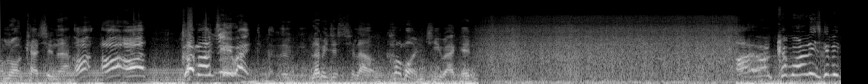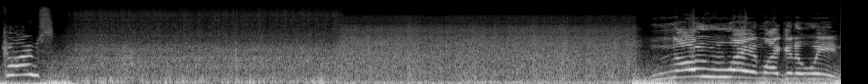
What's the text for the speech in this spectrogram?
I'm not catching that. Oh, oh, oh! Come on, G-Wagon! let me just chill out. Come on, G-Wagon. Oh, come on, he's going to be close. Am I gonna win!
